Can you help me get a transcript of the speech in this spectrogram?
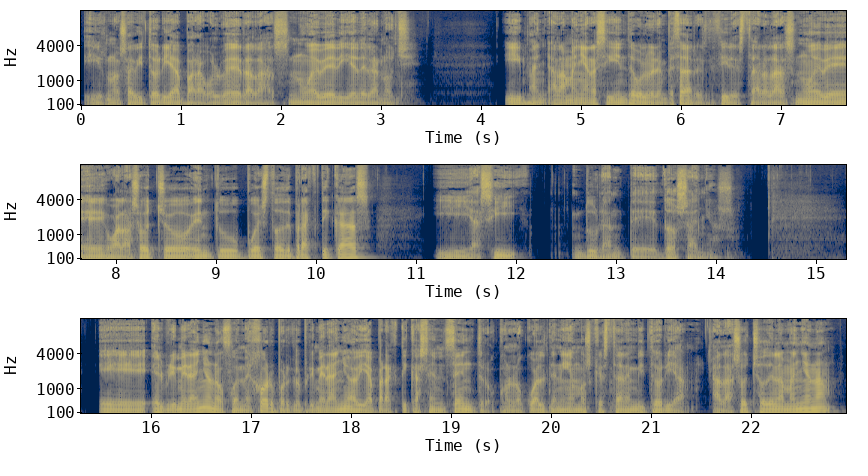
irnos a Vitoria para volver a las 9, 10 de la noche. Y a la mañana siguiente volver a empezar, es decir, estar a las 9 o a las 8 en tu puesto de prácticas y así durante dos años. Eh, el primer año no fue mejor, porque el primer año había prácticas en centro, con lo cual teníamos que estar en Vitoria a las 8 de la mañana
